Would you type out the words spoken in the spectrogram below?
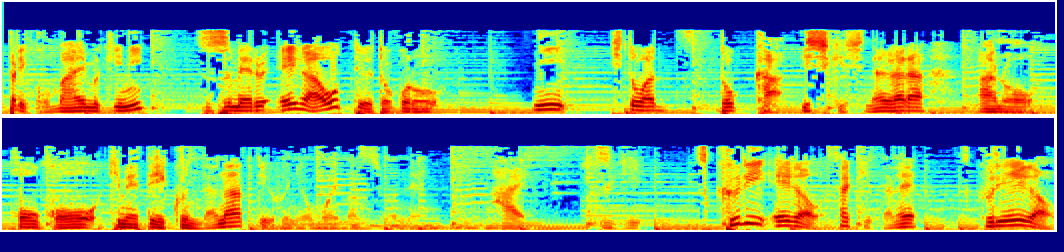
っぱりこう前向きに進める笑顔っていうところに人はどっか意識しながら、あの、方向を決めていくんだなっていうふうに思いますよね。はい。次。作り笑顔。さっき言ったね。作り笑顔。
